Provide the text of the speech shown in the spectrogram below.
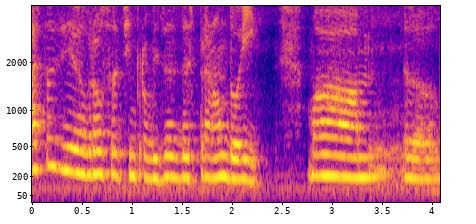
Astăzi vreau să-ți improvizez despre a îndoi. M-a, uh,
